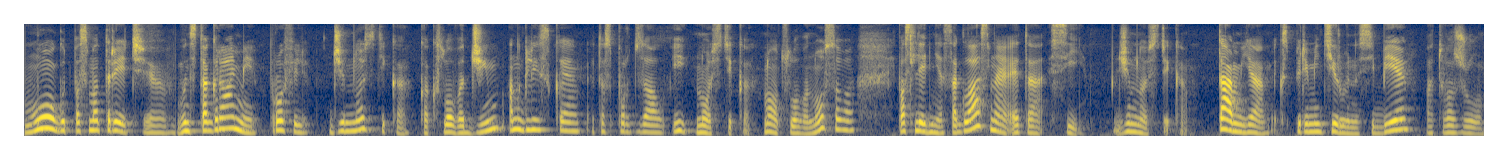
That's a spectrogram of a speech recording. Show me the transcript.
могут посмотреть э, в Инстаграме профиль Гимностика, как слово джим английское, это спортзал, и ностика, ну от слова носово. Последнее согласное это си, гимностика. Там я экспериментирую на себе, отвожу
